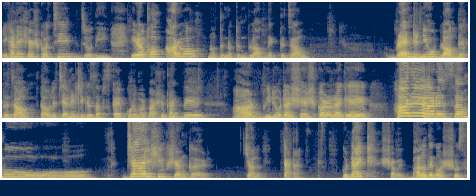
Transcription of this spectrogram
এখানেই শেষ করছি। যদি এরকম আরও নতুন নতুন ব্লগ দেখতে চাও ব্র্যান্ড নিউ ব্লগ দেখতে চাও, তাহলে চ্যানেলটিকে সাবস্ক্রাইব করে আমার পাশে থাকবে। আর ভিডিওটা শেষ করার আগে হরে হরে শম্ভু। জয় শিবশঙ্কর চলো, টাটা। গুড নাইট সবাই ভালো থেকো, সুস্থ।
